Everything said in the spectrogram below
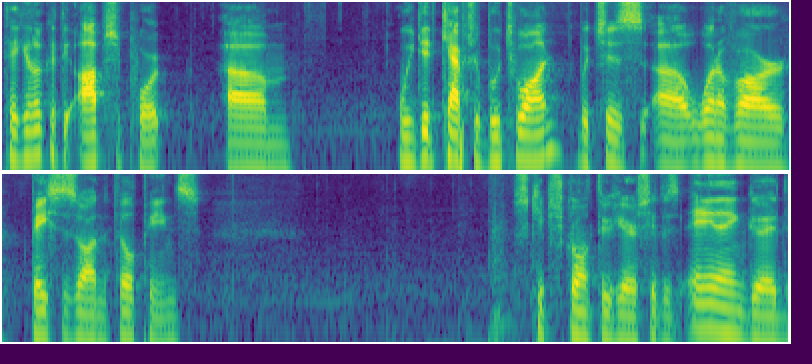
Taking a look at the ops report. Um, we did capture Butuan, which is uh, one of our bases on the Philippines. Just keep scrolling through here, see if there's anything good.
